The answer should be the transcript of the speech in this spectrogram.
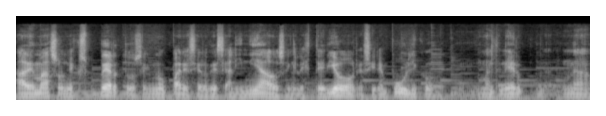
Además son expertos en no parecer desalineados en el exterior, es decir, en público, mantener una,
